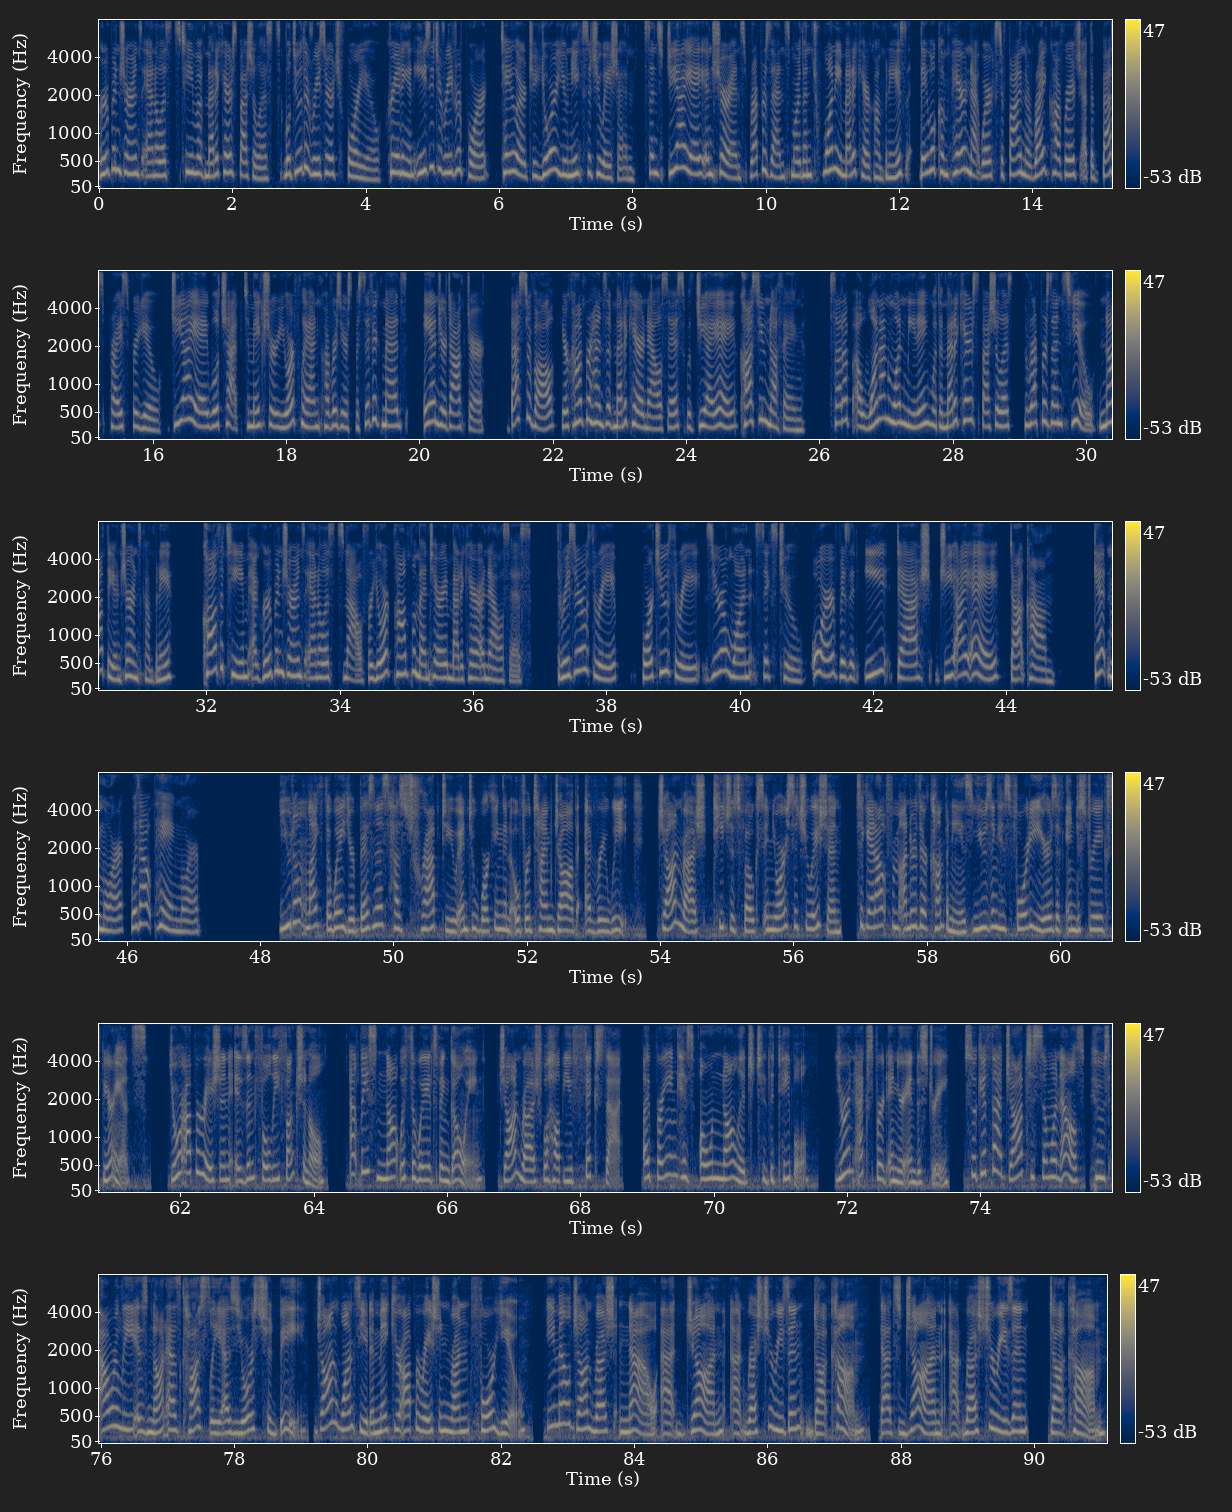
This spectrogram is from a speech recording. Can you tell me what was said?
Group Insurance Analysts' team of Medicare specialists will do the research for you, creating an easy to read report tailored to your unique situation. Since GIA Insurance represents more than 20 Medicare companies, they will compare networks to find the right coverage at the best price for you. GIA will check to make sure your plan covers your specific meds and your doctor. Best of all, your comprehensive Medicare analysis with GIA costs you nothing. Set up a one on one meeting with a Medicare specialist who represents you, not the insurance company. Call the team at Group Insurance Analysts now for your complimentary Medicare analysis. 303 423 0162 or visit e GIA.com. Get more without paying more. You don't like the way your business has trapped you into working an overtime job every week. John Rush teaches folks in your situation to get out from under their companies using his 40 years of industry experience. Your operation isn't fully functional, at least not with the way it's been going. John Rush will help you fix that by bringing his own knowledge to the table. You're an expert in your industry, so give that job to someone else whose hourly is not as costly as yours should be. John wants you to make your operation run for you. Email John Rush now at john at rushtoreason.com. That's john at rushtoreason.com.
